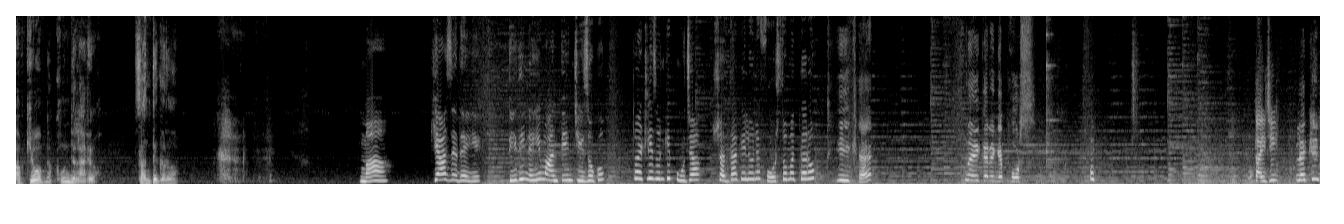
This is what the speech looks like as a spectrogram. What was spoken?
आप क्यों अपना खून जला रहे हो? शांति करो। माँ क्या जिद है ये? दीदी नहीं मानती इन चीज़ों को तो एटलीस्ट उनकी पूजा श्रद्धा के लिए उन्हें फोर्स तो मत करो। ठीक है। नहीं करेंगे फोर्स ताई जी लेकिन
